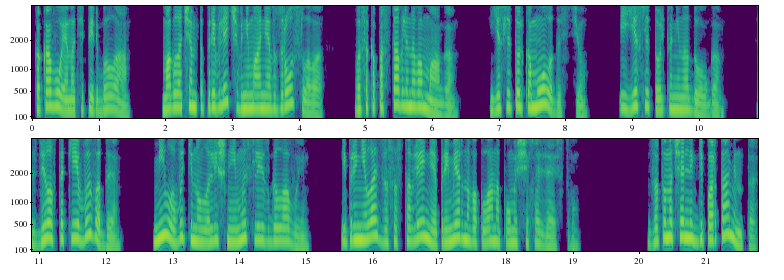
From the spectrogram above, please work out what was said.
каковой она теперь была, могла чем-то привлечь внимание взрослого, высокопоставленного мага, если только молодостью и если только ненадолго. Сделав такие выводы, Мила выкинула лишние мысли из головы и принялась за составление примерного плана помощи хозяйству. Зато начальник департамента,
